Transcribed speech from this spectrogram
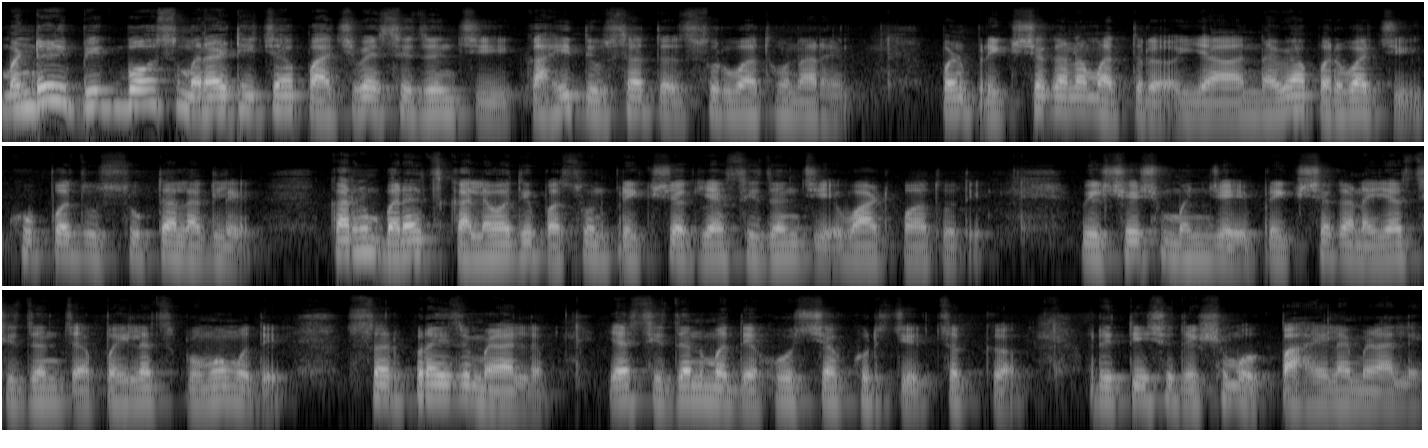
मंडळी बिग बॉस मराठीच्या पाचव्या सीझनची काही दिवसातच सुरुवात होणार आहे. पण प्रेक्षकांना मात्र या नव्या पर्वाची खूपच उत्सुकता लागली कारण बऱ्याच कालावधीपासून प्रेक्षक या सीझनची वाट पाहत होते. विशेष म्हणजे प्रेक्षकांना या सीझनच्या पहिल्याच प्रोमोमध्ये सरप्राईज मिळालं. या सीझनमध्ये होस्टच्या खुर्चीत चक्क रितेश देशमुख पाहायला मिळाले.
